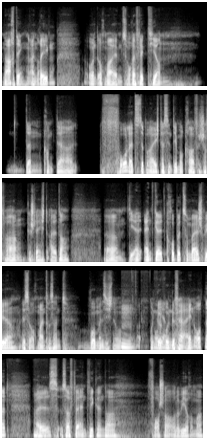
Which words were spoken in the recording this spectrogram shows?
Nachdenken anregen und auch mal eben zum Reflektieren. Dann kommt der vorletzte Bereich, das sind demografische Fragen, Geschlecht, Alter. Ähm, die Entgeltgruppe zum Beispiel ist auch mal interessant, wo man sich nur mhm. unge oh, ja. ungefähr einordnet mhm. als Softwareentwickelnder Forscher oder wie auch immer.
